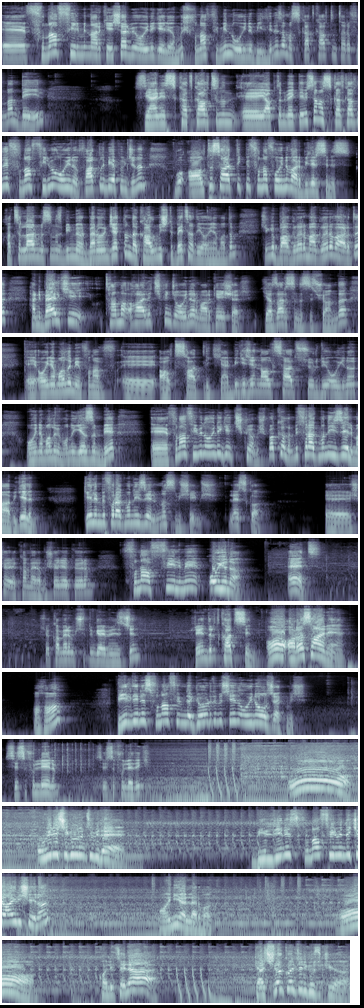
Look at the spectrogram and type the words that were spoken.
e, FNAF filminin arkadaşlar bir oyunu geliyormuş. FNAF filminin oyunu bildiniz ama Scott Cawthon tarafından değil. Yani Scott Cawthon'ın e, yaptığını bekleyebiliriz ama Scott Cawthon değil FNAF filmi oyunu. Farklı bir yapımcının bu 6 saatlik bir FNAF oyunu var bilirsiniz. Hatırlar mısınız bilmiyorum. Ben oynayacaktım da kalmıştı. Beta diye oynamadım. Çünkü bug'ları magları vardı. Hani belki tam hali çıkınca oynarım arkadaşlar. Yazarsınız siz şu anda. E, oynamalı mıyım FNAF e, 6 saatlik yani bir gecenin 6 saat sürdüğü oyunu oynamalı mıyım? Onu yazın bir. E, FNAF filmin oyunu çıkıyormuş. Bakalım bir fragmanı izleyelim abi gelin. Gelin bir fragmanı izleyelim. Nasıl bir şeymiş? Let's go. Ee, şöyle kameramı şöyle yapıyorum. FNAF filmi oyunu. Evet. Şöyle kameramı küçülttüm görebilmeniz için. Rendered cutscene. Aa ara sahne. Aha. Bildiğiniz FNAF filmde gördüğümüz şeyin oyunu olacakmış. Sesi fullleyelim. Sesi fullledik. Oo! Oyun içi görüntü bir de. Bildiğiniz FNAF filmindeki aynı şey lan. Aynı yerler bak. Oo! Kaliteli ha. Gerçekten kaliteli gözüküyor.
